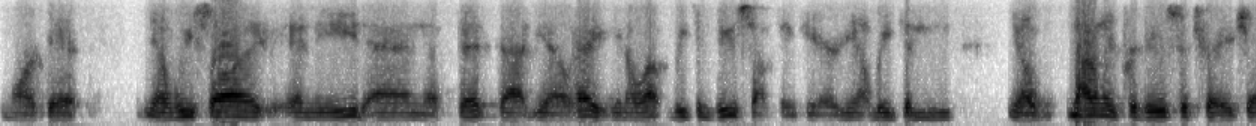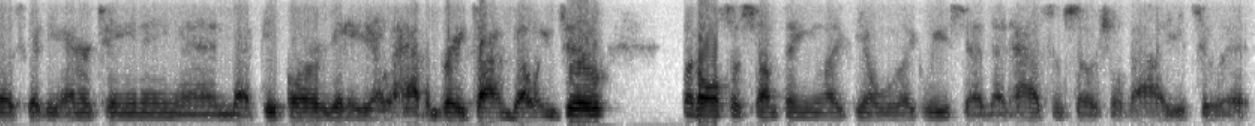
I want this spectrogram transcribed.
market you know, we saw a need and a fit that, you know, hey, you know what, we can do something here. You know, we can, you know, not only produce a trade show, it's going to be entertaining and that people are going to, you know, have a great time going to, but also something like, you know, like we said, that has some social value to it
